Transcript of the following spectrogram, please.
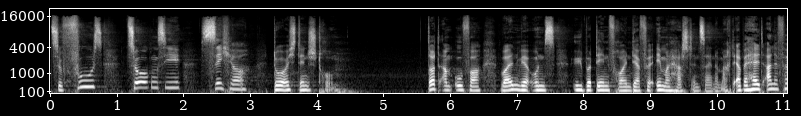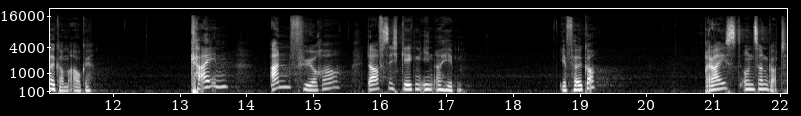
Zu Fuß zogen sie sicher durch den Strom. Dort am Ufer wollen wir uns über den freuen, der für immer herrscht in seiner Macht. Er behält alle Völker im Auge. Kein Anführer darf sich gegen ihn erheben. Ihr Völker, preist unseren Gott.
